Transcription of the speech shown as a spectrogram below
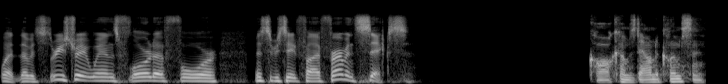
what? That was three straight wins. Florida four, Mississippi State five, Furman six. Call comes down to Clemson.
